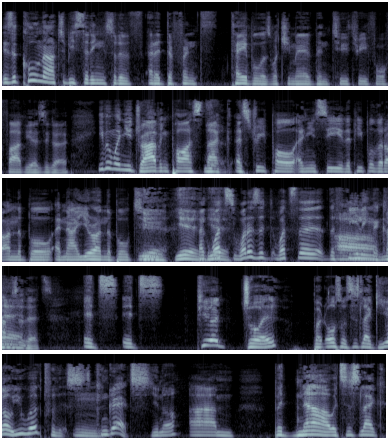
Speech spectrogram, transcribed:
Is it cool now to be sitting sort of at a different table as what you may have been two, three, four, five years ago? Even when you're driving past like a street pole and you see the people that are on the bull and now you're on the bull too. Yeah, yeah, Like yeah. what's, what is it, what's the, the Oh, feeling that comes man. with it? It's it's pure joy, but also it's just like, yo, you worked for this. Congrats, you know. Um, but now it's just like,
